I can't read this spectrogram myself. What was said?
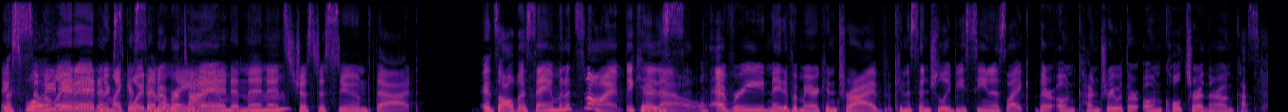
exploited Assimilated and, and like exploited over assimilated, time. and then Mhm. it's just assumed that It's all the same and it's not because No. every Native American tribe can essentially be seen as like their own country with their own culture and their own custom.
